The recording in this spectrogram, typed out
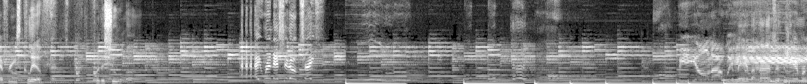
Jeffrey's Cliff for the shoot. Hey, run that shit up, Chase. The man behind the camera,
